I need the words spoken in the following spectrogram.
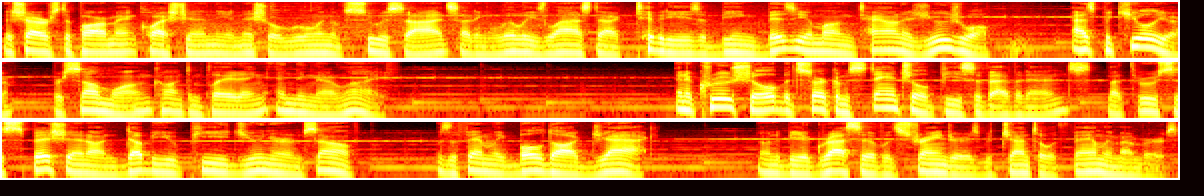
The sheriff's department questioned the initial ruling of suicide, citing Lily's last activities of being busy among town as usual, as peculiar for someone contemplating ending their life. And a crucial but circumstantial piece of evidence that threw suspicion on WP Jr. himself was the family bulldog Jack, known to be aggressive with strangers but gentle with family members.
